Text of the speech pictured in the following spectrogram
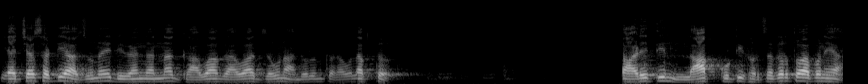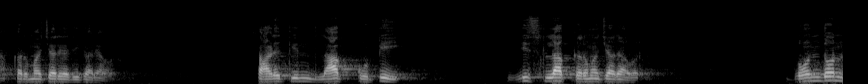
याच्यासाठी अजूनही दिव्यांगांना गावागावात जाऊन आंदोलन करावं लागतं. साडेतीन लाख कोटी खर्च करतो आपण ह्या कर्मचारी अधिकाऱ्यावर. साडेतीन लाख कोटी वीस लाख कर्मचाऱ्यावर. दोन दोन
